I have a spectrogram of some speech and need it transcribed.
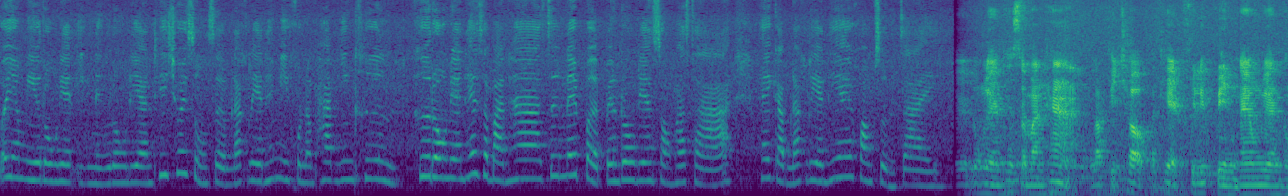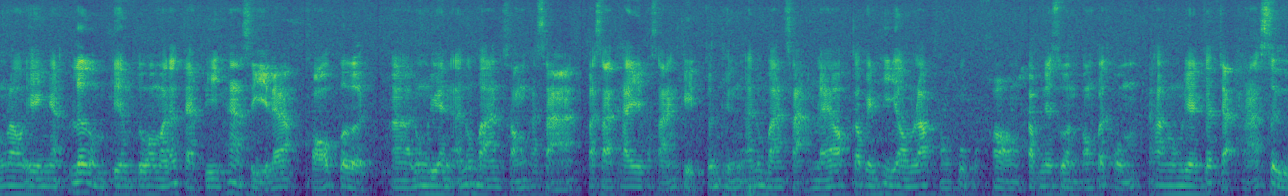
ก็ยังมีโรงเรียนอีกหนึ่งโรงเรียนที่ช่วยส่งเสริมนักเรียนให้มีคุณภาพยิ่งขึ้น คือโรงเรียนเทศบาล 5 ซึ่งได้เปิดเป็นโรงเรียน 2 ภาษา ให้กับนักเรียนที่ให้ความสนใจ โรงเรียนเทศบาล 5 รับผิดชอบประเทศฟิลิปปินส์ในโรงเรียนของเราเองเนี่ยเริ่มเตรียมตัวมาตั้งแต่ปี 54 แล้ว ขอเปิดโรงเรียนอนุบาล 2 ภาษา ภาษาไทย ภาษาอังกฤษจนถึงอนุบาล 3 แล้ว ก็เป็นที่ยอมรับของผู้ปกครองกับในส่วนของประถม ทางโรงเรียนก็จัดหาสื่อ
